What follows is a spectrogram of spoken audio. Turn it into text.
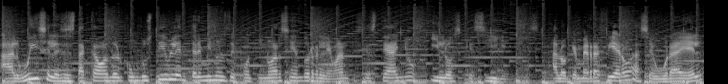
al Wii se les está acabando el combustible en términos de continuar siendo relevantes este año y los que siguen. A lo que me refiero, asegura él,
